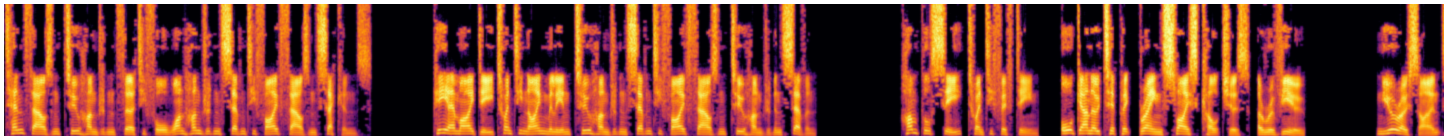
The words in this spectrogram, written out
10234 175,000 seconds. PMID 29275207 Humpel C 2015 Organotypic brain slice cultures a review Neuroscience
